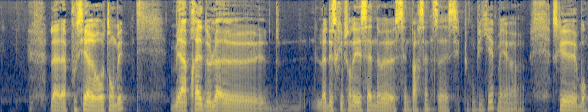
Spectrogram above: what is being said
la, la poussière est retombée. Mais après de la euh, de- la description des scènes euh, scène par scène, c'est plus compliqué mais euh, parce que bon,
